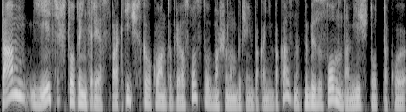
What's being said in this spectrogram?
там есть что-то интересное. Практического квантового превосходства в машинном обучении пока не показано, но, безусловно, там есть что-то такое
